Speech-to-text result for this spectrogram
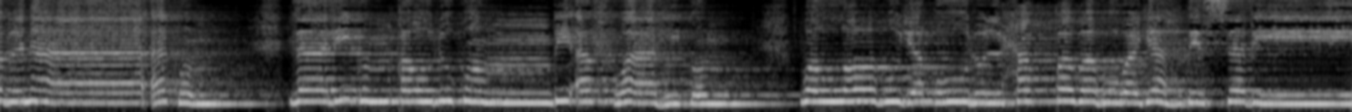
أبناءكم ذلكم قولكم بأفواهكم والله يقول الحق وهو يهدي السبيل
